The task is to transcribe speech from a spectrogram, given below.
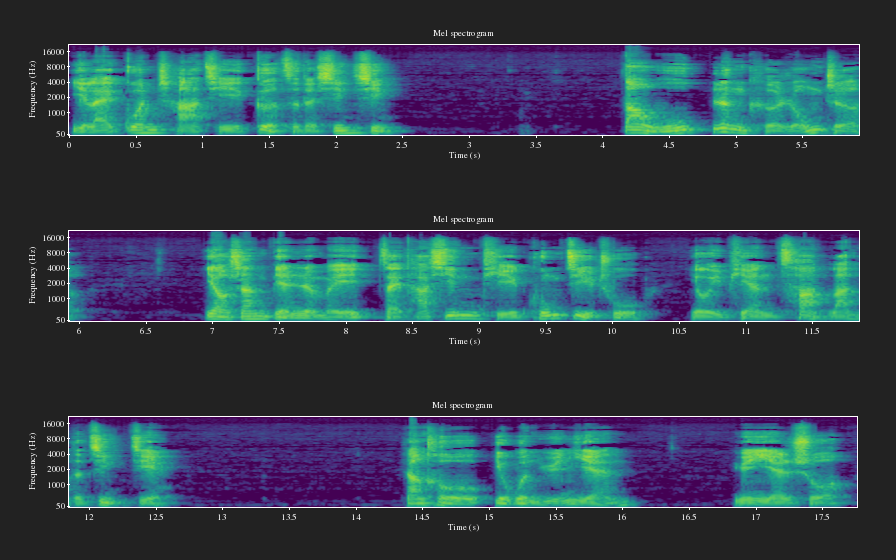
以来观察其各自的心性。道无认可荣者，药山便认为在他心体空寂处有一片灿烂的境界。然后又问云岩，云岩说：“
